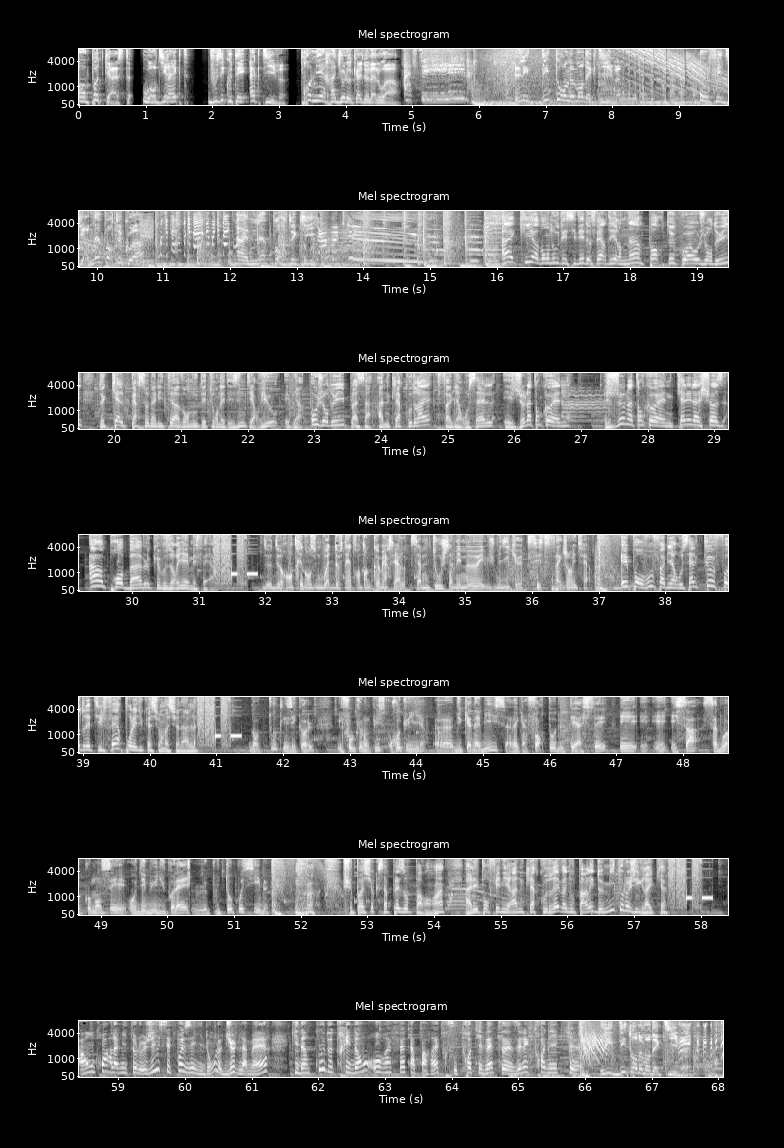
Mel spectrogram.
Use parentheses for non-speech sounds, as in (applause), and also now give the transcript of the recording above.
En podcast ou en direct, vous écoutez Active, première radio locale de la Loire. Active, Les détournements d'Active. On fait dire n'importe quoi à n'importe qui. À qui avons-nous décidé de faire dire n'importe quoi aujourd'hui De quelle personnalité avons-nous détourné des interviews Eh bien, aujourd'hui, place à Anne-Claire Coudray, Fabien Roussel et Jonathan Cohen. Jonathan Cohen, quelle est la chose improbable que vous auriez aimé faire de, de rentrer dans une boîte de fenêtres en tant que commercial. Ça me touche, ça m'émeut et je me dis que c'est ça que j'ai envie de faire. Et pour vous, Fabien Roussel, que faudrait-il faire pour l'éducation nationale dans toutes les écoles, il faut que l'on puisse recueillir euh, du cannabis avec un fort taux de THC. Et, et- et- et ça, ça doit commencer au début du collège le plus tôt possible. (laughs) Je suis pas sûr que ça plaise aux parents. Hein Allez, pour finir, Anne-Claire Coudray va nous parler de mythologie grecque. À en croire la mythologie, c'est Poséidon, le dieu de la mer, qui d'un coup de trident aurait fait apparaître ses trottinettes électroniques. Les détournements d'Active.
